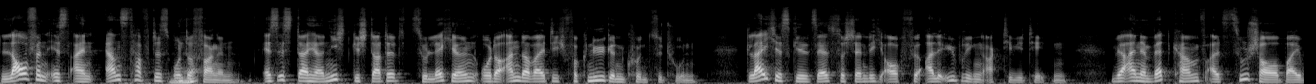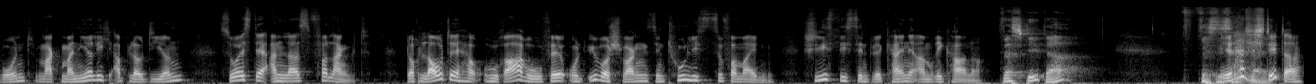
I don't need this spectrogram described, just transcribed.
Laufen ist ein ernsthaftes Unterfangen. Es ist daher nicht gestattet, zu lächeln oder anderweitig Vergnügen kundzutun. Gleiches gilt selbstverständlich auch für alle übrigen Aktivitäten. Wer einem Wettkampf als Zuschauer beiwohnt, mag manierlich applaudieren, so es der Anlass verlangt. Doch laute Hu- Hurrarufe und Überschwang sind tunlichst zu vermeiden. Schließlich sind wir keine Amerikaner. Das steht da? Das ist Ja, das steht da.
